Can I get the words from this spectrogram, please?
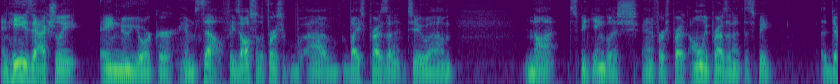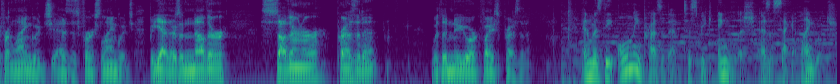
And he's actually a New Yorker himself. He's also the first uh, vice president to um, not speak English and first pre- only president to speak a different language as his first language. But yeah, there's another Southerner president with a New York vice president. and was the only president to speak English as a second language.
